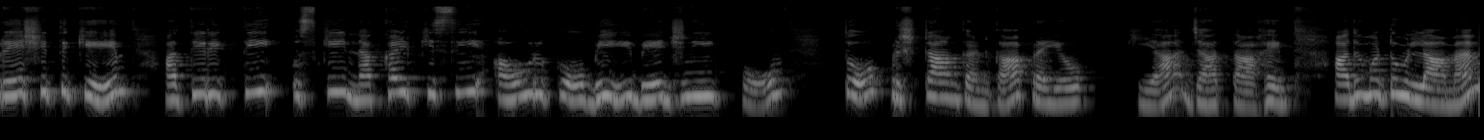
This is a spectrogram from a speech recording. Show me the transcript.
प्रेषित के अतिरिक्ति उसकी नकल किसी और को भी भेजनी हो तो पृष्ठांकन का प्रयोग किया जाता है அது மட்டும் இல்லாமல்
